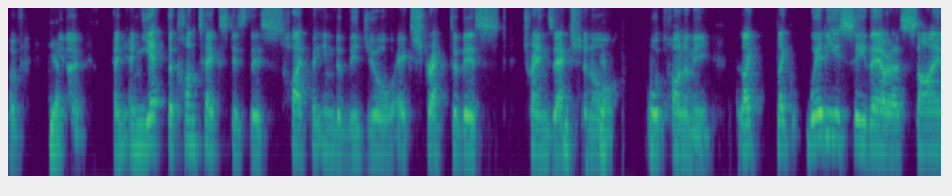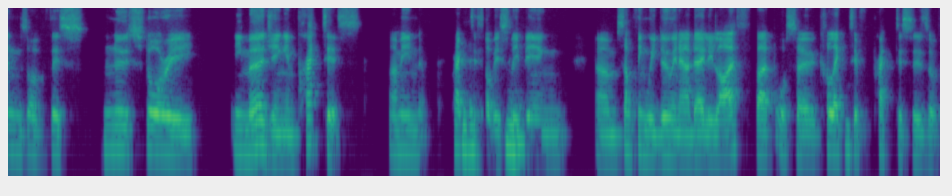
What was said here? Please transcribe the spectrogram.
of Yeah. you know and and yet the context is this hyper individual extractivist transactional autonomy. Like like where do you see there are signs of this new story emerging in practice? I mean practice obviously Mhm. being um, something we do in our daily life but also collective practices of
